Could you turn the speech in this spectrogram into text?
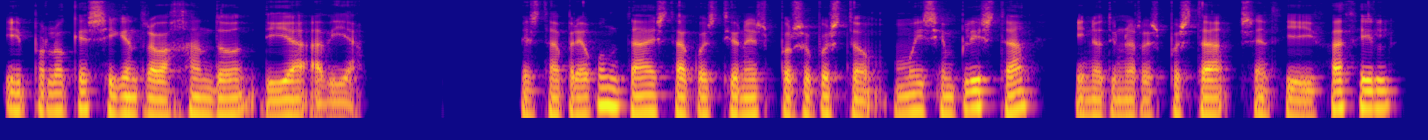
y por lo que siguen trabajando día a día. Esta pregunta, esta cuestión es por supuesto muy simplista y no tiene una respuesta sencilla y fácil,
